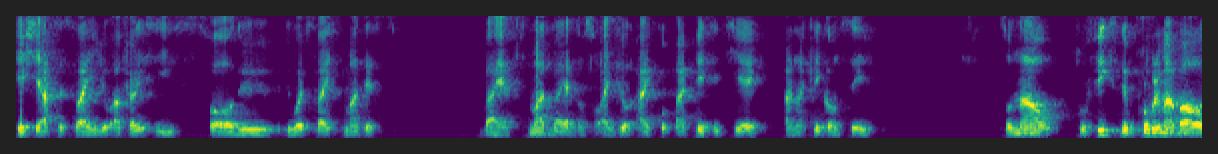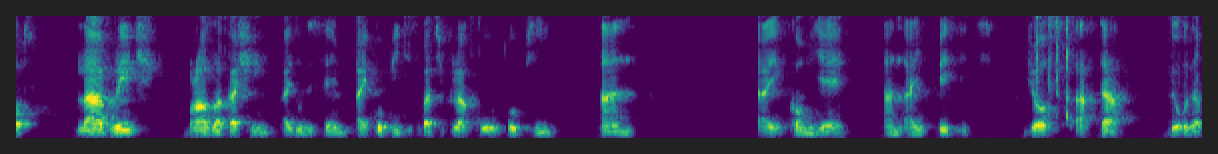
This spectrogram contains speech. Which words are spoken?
htaccess file. You actually see is for the, the website smartest buyer, smart buyer. So I, just, I, I paste it here and I click on save. So now to fix the problem about leverage browser caching, I do the same. I copy this particular code, copy, and I come here and I paste it just after the other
